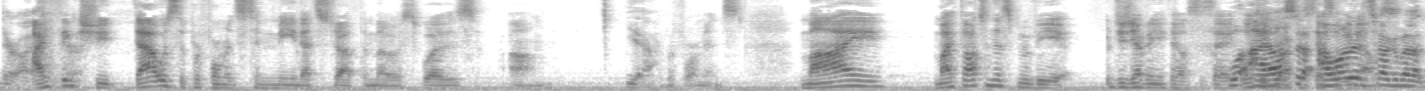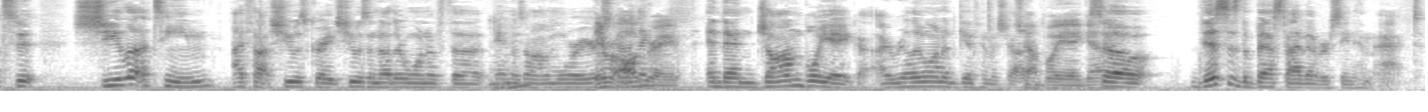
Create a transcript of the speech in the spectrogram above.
their eyes. I think her. she that was the performance to me that stood out the most was um Yeah. performance. My my thoughts on this movie. Did you have anything else to say? Well, I also I wanted to talk about too, Sheila Atim. I thought she was great. She was another one of the Mhm. Amazon Warriors. They were all thing. great. And then John Boyega. I really wanted to give him a shout. Out. John. Boyega. So this is the best I've ever seen him act.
